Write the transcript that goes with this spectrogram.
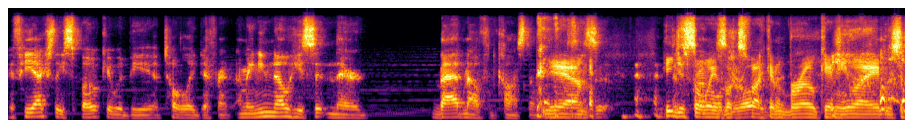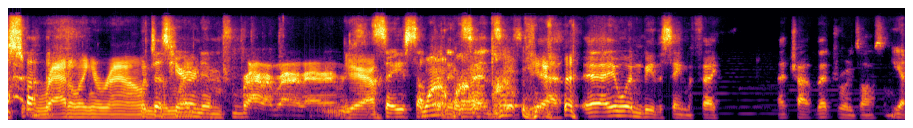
If he actually spoke, it would be a totally different. I mean, you know, he's sitting there bad mouthing constantly. Yeah. He's he just always looks droid, fucking but- broke anyway. and He's just rattling around. But just and, like, hearing him rah, rah, rah, rah, Yeah. say something Wah, in wah, sentences, yeah. yeah, yeah, it wouldn't be the same effect. That child, that droid's awesome. Yeah.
